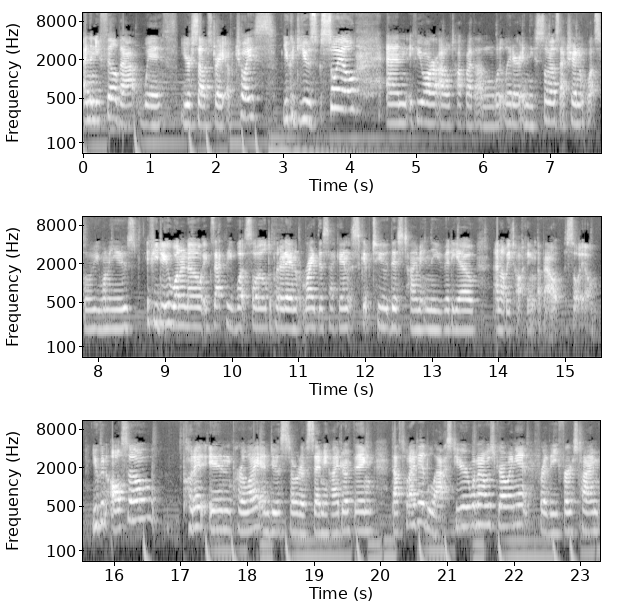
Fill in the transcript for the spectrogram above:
And then you fill that with your substrate of choice. You could use soil, and if you are, I will talk about that a little bit later in the soil section, what soil you wanna use. If you do wanna know exactly what soil to put it in right this second, skip to this time in the video, and I'll be talking about soil. You can also put it in perlite and do a sort of semi-hydro thing. That's what I did last year when I was growing it for the first time.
